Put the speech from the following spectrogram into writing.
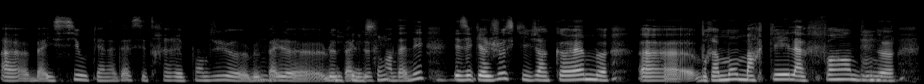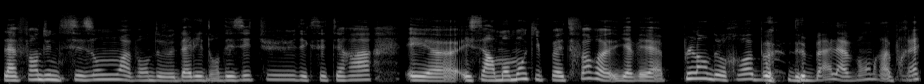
bah, ici au Canada, c'est très répandu le Mhm. bal, le De bal de fin d'année. Mhm. Et c'est quelque chose qui vient quand même euh, vraiment marquer la fin d'une Mhm. la fin d'une saison avant de- d'aller dans des études, etc. Et, euh, et c'est un moment qui peut être fort. Il y avait plein de robes de bal à vendre après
